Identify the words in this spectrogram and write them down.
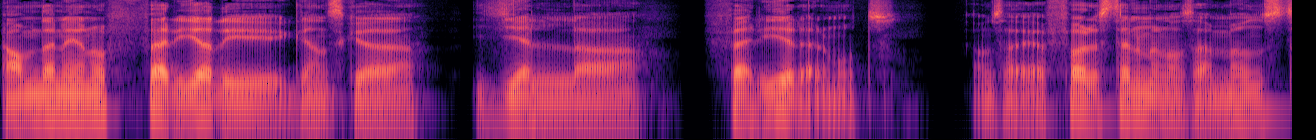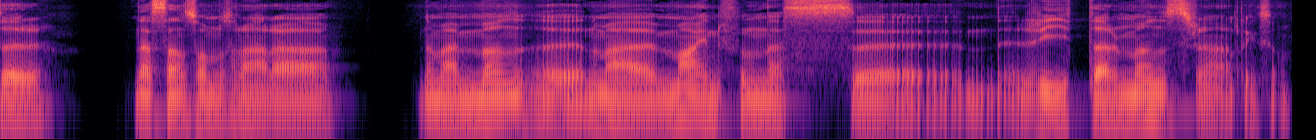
Ja, men den är nog färgad i ganska gälla färger däremot. Jag, föreställer mig någon sån här mönster, nästan som sådana här, äh, de här, äh, de här mindfulness-ritarmönstren. Äh, liksom.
